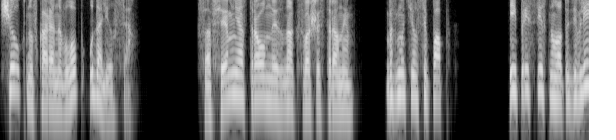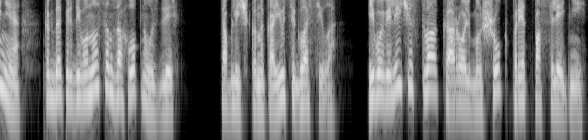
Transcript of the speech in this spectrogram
щелкнув Карена в лоб, удалился. «Совсем не остроумный знак с вашей стороны», — возмутился пап. И присвистнул от удивления, когда перед его носом захлопнулась дверь. Табличка на каюте гласила — его Величество, король Мышук, предпоследний.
